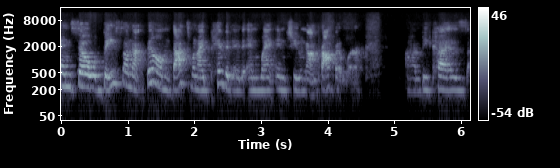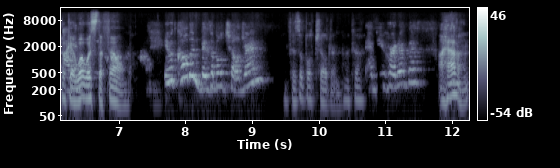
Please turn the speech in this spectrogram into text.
And so, based on that film, that's when I pivoted and went into nonprofit work um, because. Okay, I, what was the film? It was called Invisible Children. Invisible Children. Okay. Have you heard of this? I haven't.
